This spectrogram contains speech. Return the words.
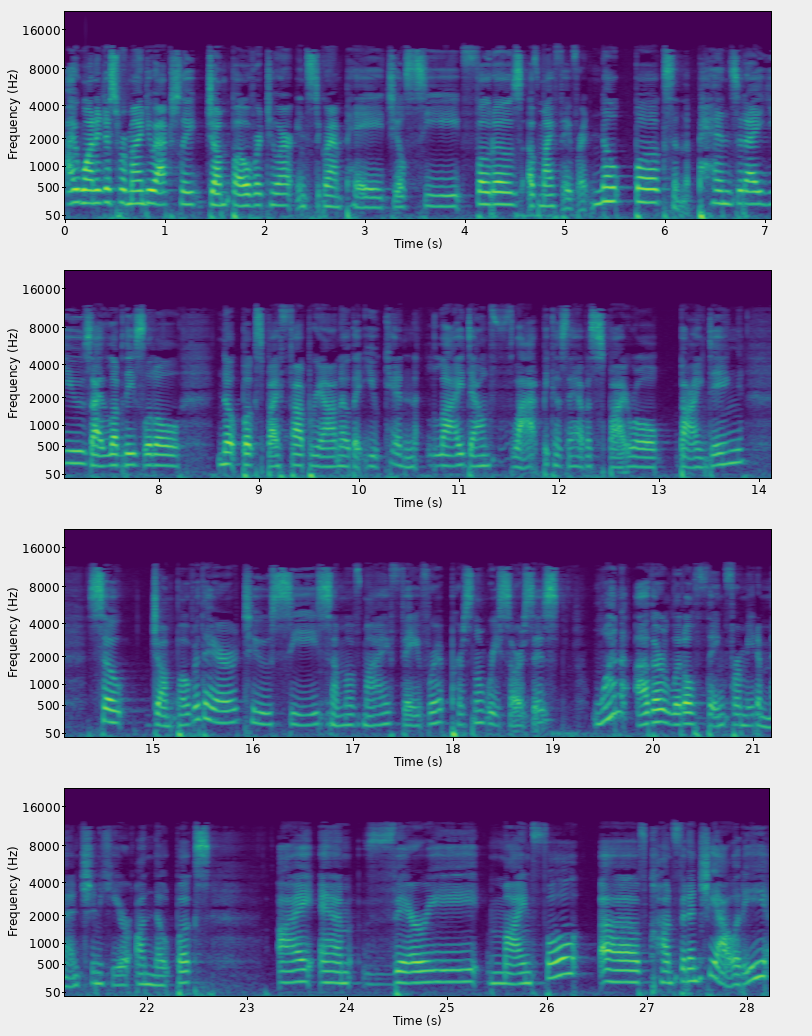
I want to just remind you actually jump over to our Instagram page. You'll see photos of my favorite notebooks and the pens that I use. I love these little notebooks by Fabriano that you can lie down flat because they have a spiral binding. So jump over there to see some of my favorite personal resources. One other little thing for me to mention here on notebooks. I am very mindful of confidentiality.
